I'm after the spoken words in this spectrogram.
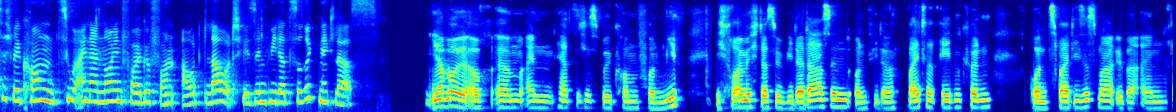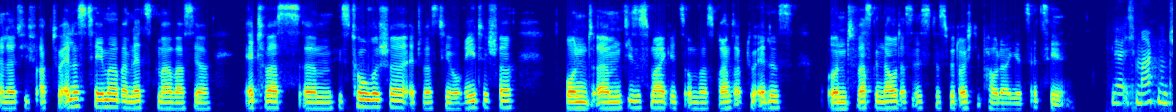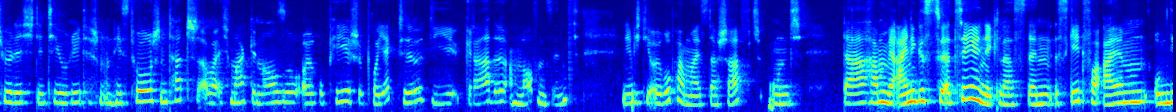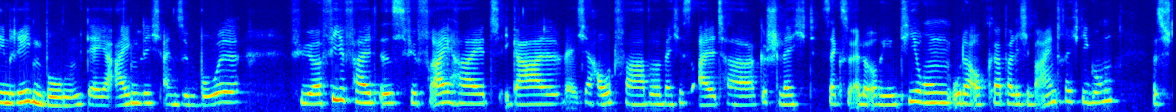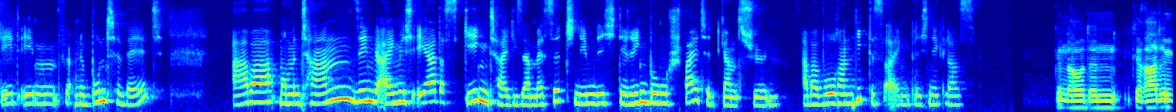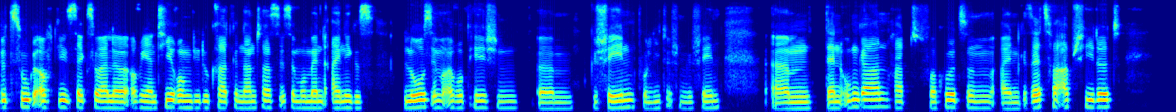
herzlich willkommen zu einer neuen Folge von Out Loud. Wir sind wieder zurück, Niklas. Jawohl, auch ähm, ein herzliches Willkommen von mir. Ich freue mich, dass wir wieder da sind und wieder weiterreden können. Und zwar dieses Mal über ein relativ aktuelles Thema. Beim letzten Mal war es ja etwas ähm, historischer, etwas theoretischer. Und ähm, dieses Mal geht es um was brandaktuelles. Und was genau das ist, das wird euch die Paula jetzt erzählen. Ja, ich mag natürlich den theoretischen und historischen Touch, aber ich mag genauso europäische Projekte, die gerade am Laufen sind, nämlich die Europameisterschaft. Und da haben wir einiges zu erzählen, Niklas, denn es geht vor allem um den Regenbogen, der ja eigentlich ein Symbol für Vielfalt ist, für Freiheit, egal welche Hautfarbe, welches Alter, Geschlecht, sexuelle Orientierung oder auch körperliche Beeinträchtigung. Es steht eben für eine bunte Welt. Aber momentan sehen wir eigentlich eher das Gegenteil dieser Message, nämlich der Regenbogen spaltet ganz schön. Aber woran liegt es eigentlich, Niklas? Genau, denn gerade in Bezug auf die sexuelle Orientierung, die du gerade genannt hast, ist im Moment einiges los im europäischen ähm, Geschehen, politischen Geschehen. Ähm, denn Ungarn hat vor kurzem ein Gesetz verabschiedet,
